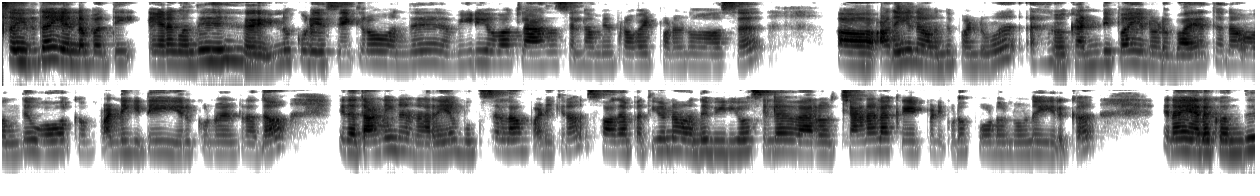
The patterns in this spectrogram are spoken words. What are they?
ஸோ இதுதான் என்னை பற்றி எனக்கு வந்து இன்னும் கூடிய சீக்கிரம் வந்து வீடியோவாக கிளாஸஸ் எல்லாமே ப்ரொவைட் பண்ணணும்னு ஆசை. அதையும் நான் வந்து பண்ணுவேன். கண்டிப்பாக என்னோட பயத்தை நான் வந்து ஓவர் கம் பண்ணிக்கிட்டே இருக்கணுன்றதான் தான். தாண்டி நான் நிறைய புக்ஸ் எல்லாம் படிக்கிறேன். ஸோ அதை பற்றியும் நான் வந்து வீடியோஸ் இல்லை வேற ஒரு சேனலாக கிரியேட் பண்ணி கூட போடணும்னு இருக்கேன். ஏன்னா, எனக்கு வந்து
